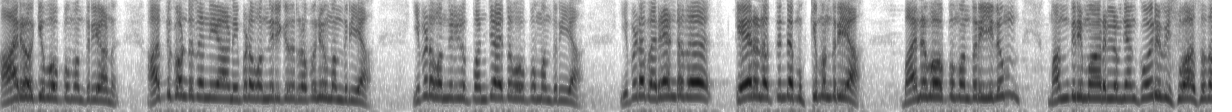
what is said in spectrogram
ആരോഗ്യവകുപ്പ് മന്ത്രിയാണ്. അതുകൊണ്ട് തന്നെയാണ് ഇവിടെ വന്നിരിക്കുന്നത് റവന്യൂ മന്ത്രിയാ. ഇവിടെ വന്നിരിക്കുന്നത് പഞ്ചായത്ത് വകുപ്പ് മന്ത്രിയാ. ഇവിടെ വരേണ്ടത് കേരളത്തിന്റെ മുഖ്യമന്ത്രിയാ. വനവകുപ്പ് മന്ത്രിയിലും മന്ത്രിമാരിലും ഞങ്ങൾക്ക് ഒരു വിശ്വാസത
